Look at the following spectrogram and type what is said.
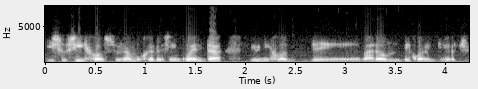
y sus hijos, una mujer de 50 y un hijo de varón de 48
